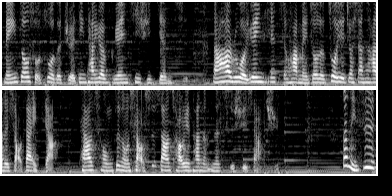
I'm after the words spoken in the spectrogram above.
每一周所做的决定，他愿不愿意继续坚持。然后他如果愿意坚持的话，每周的作业就像是他的小代价，他要从这种小事上操练，他能不能持续下去。那你是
